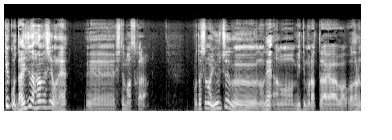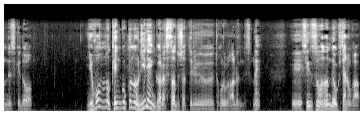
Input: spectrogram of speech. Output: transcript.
結構大事な話をね、えー、してますから。私の YouTube のね、あの、見てもらったらわかるんですけど、日本の建国の理念からスタートしちゃってるところがあるんですよね。えー、戦争はなんで起きたのか。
